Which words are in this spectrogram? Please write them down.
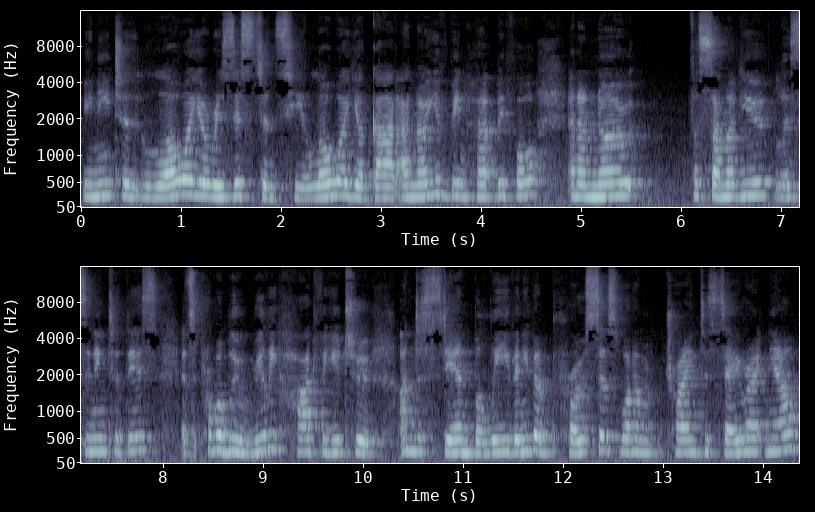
You need to lower your resistance here, lower your guard. I know you've been hurt before, and I know for some of you listening to this, it's probably really hard for you to understand, believe, and even process what I'm trying to say right now.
